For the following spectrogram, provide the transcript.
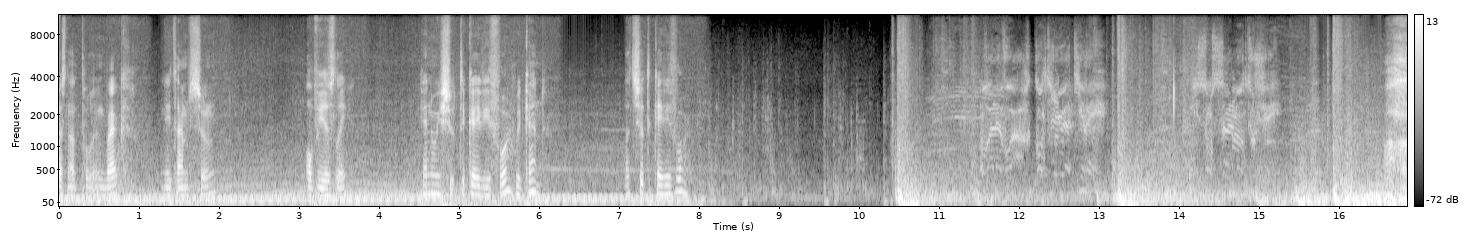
Skoda's not pulling back anytime soon. Obviously. Can we shoot the KV-4? We can. Let's shoot the KV-4. On va l'avoir. Continue à tirer. Ils sont seulement touchés. Oh,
